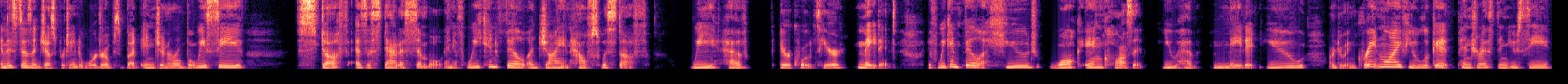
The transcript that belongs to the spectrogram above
and this doesn't just pertain to wardrobes, but in general, but we see stuff as a status symbol. And if we can fill a giant house with stuff, we have air quotes here, made it. If we can fill a huge walk in closet, you have made it. You are doing great in life. You look at Pinterest and you see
